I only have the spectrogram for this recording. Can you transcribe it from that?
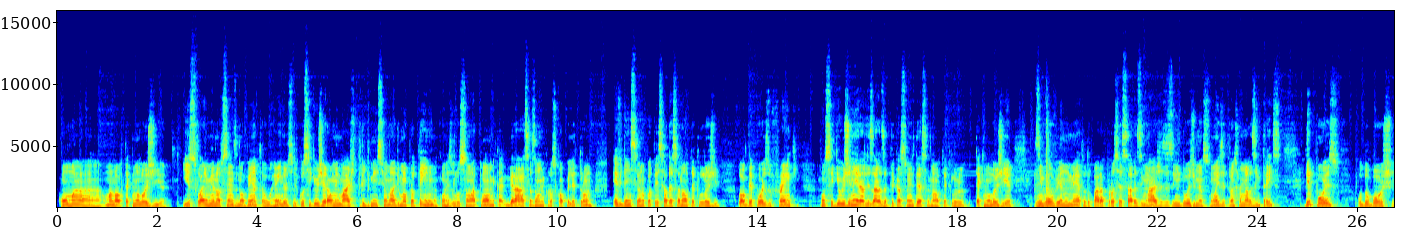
com uma, uma nova tecnologia. Isso lá em 1990, o Henderson ele conseguiu gerar uma imagem tridimensional de uma proteína com resolução atômica graças a um microscópio eletrônico, evidenciando o potencial dessa nova tecnologia. Logo depois, o Frank conseguiu generalizar as aplicações dessa nova tecnologia, desenvolvendo um método para processar as imagens em duas dimensões e transformá-las em três. Depois, o Dubois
